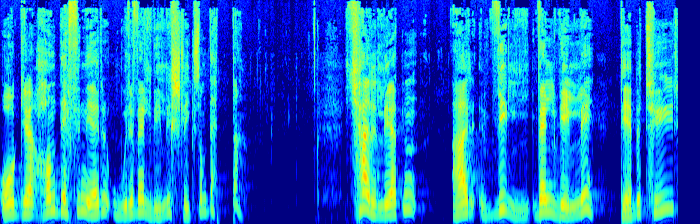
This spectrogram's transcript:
Og eh, han definerer ordet velvillig slik som dette. Kjærligheten er vil, velvillig. Det betyr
